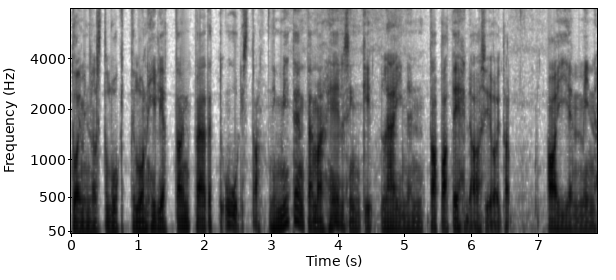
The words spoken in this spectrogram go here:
toiminnallista luokittelua on hiljattain päätetty uudistaa. Niin miten tämä helsinkiläinen tapa tehdä asioita aiemmin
